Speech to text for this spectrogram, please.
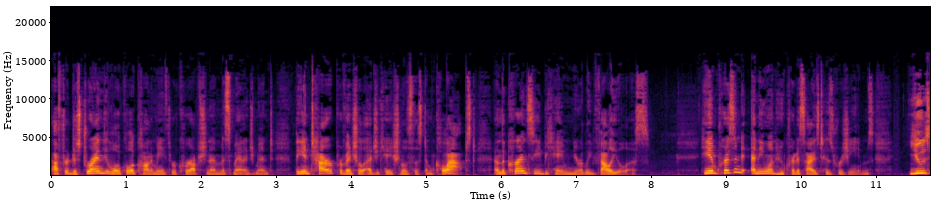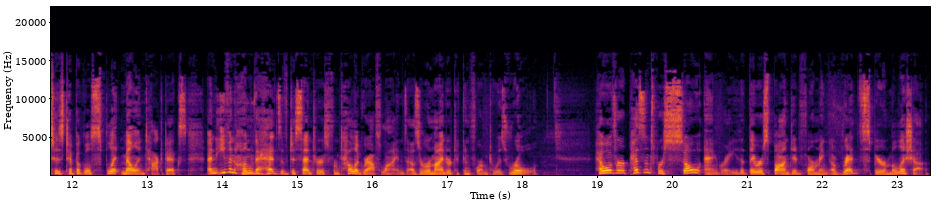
After destroying the local economy through corruption and mismanagement, the entire provincial educational system collapsed, and the currency became nearly valueless. He imprisoned anyone who criticized his regimes, used his typical split melon tactics, and even hung the heads of dissenters from telegraph lines as a reminder to conform to his rule. However, peasants were so angry that they responded, forming a Red Spear militia.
